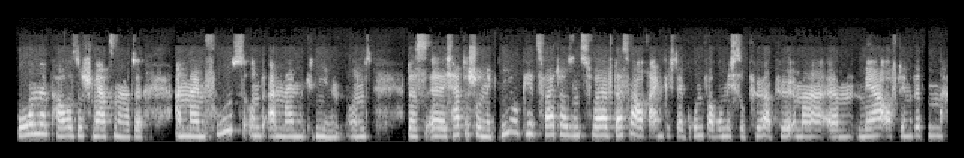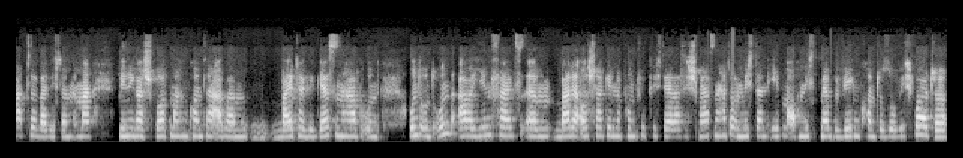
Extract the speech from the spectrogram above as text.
ohne Pause Schmerzen hatte an meinem Fuß und an meinen Knien. Und das, äh, ich hatte schon eine Knie-OP 2012. Das war auch eigentlich der Grund, warum ich so peu à peu immer ähm, mehr auf den Rippen hatte, weil ich dann immer weniger Sport machen konnte, aber weiter gegessen habe und und, und, und. Aber jedenfalls ähm, war der ausschlaggebende Punkt wirklich der, dass ich Schmerzen hatte und mich dann eben auch nicht mehr bewegen konnte, so wie ich wollte.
